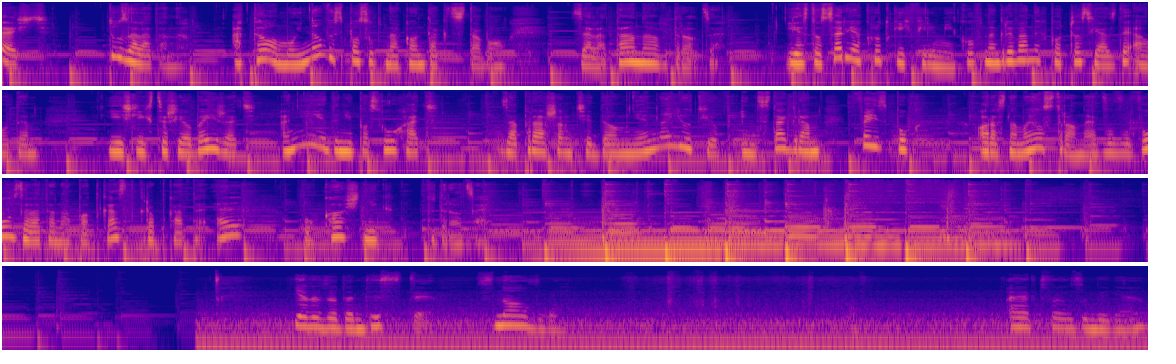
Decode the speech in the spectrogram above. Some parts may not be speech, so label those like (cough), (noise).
Cześć, tu Zalatana. A to mój nowy sposób na kontakt z Tobą. Zalatana w drodze. Jest to seria krótkich filmików nagrywanych podczas jazdy autem. Jeśli chcesz je obejrzeć, a nie jedynie posłuchać, zapraszam Cię do mnie na YouTube, Instagram, Facebook oraz na moją stronę www.zalatanapodcast.pl ukośnik w drodze. Jadę do dentysty. Znowu. A jak Twoje uzubienie?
